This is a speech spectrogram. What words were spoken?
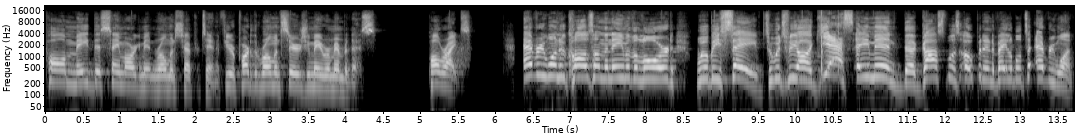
Paul made this same argument in Romans chapter 10. If you're part of the Romans series, you may remember this. Paul writes, Everyone who calls on the name of the Lord will be saved. To which we all, yes, amen. The gospel is open and available to everyone.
